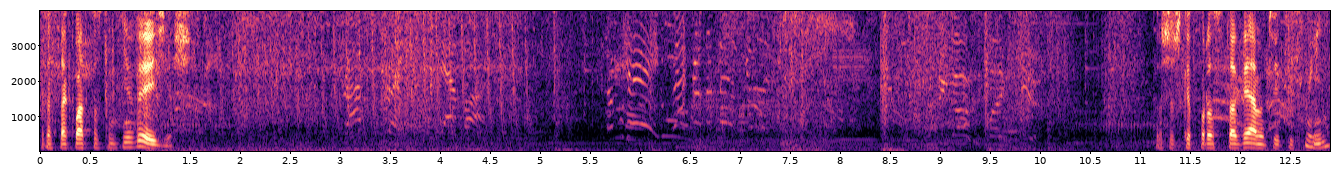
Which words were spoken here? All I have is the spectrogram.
Teraz tak łatwo stąd nie wyjdziesz. Troszeczkę porozstawiamy tutaj tych min.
